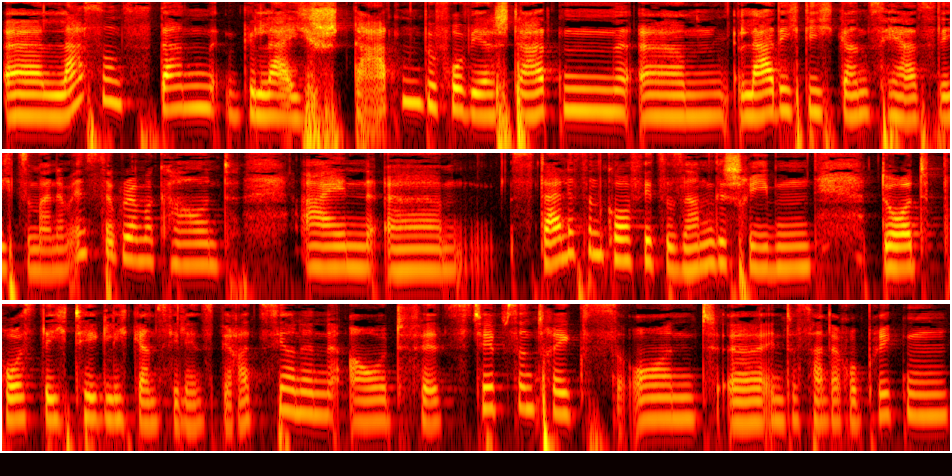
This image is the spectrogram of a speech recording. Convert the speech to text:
Äh, lass uns dann gleich starten. Bevor wir starten, ähm, lade ich dich ganz herzlich zu meinem Instagram-Account ein. Ähm, Stylist and Coffee zusammengeschrieben. Dort poste ich täglich ganz viele Inspirationen, Outfits, Tipps und Tricks und äh, interessante Rubriken.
